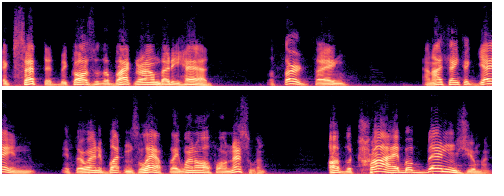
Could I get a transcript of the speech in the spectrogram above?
accepted because of the background that he had. The third thing, and I think again, if there were any buttons left, they went off on this one, of the tribe of Benjamin.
